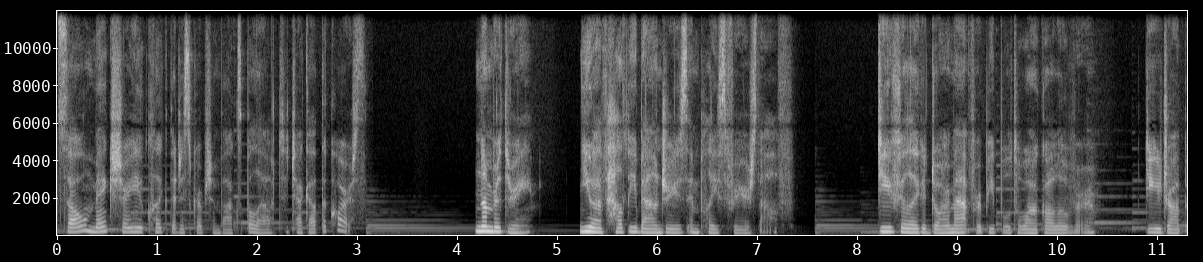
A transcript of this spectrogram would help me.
So make sure you click the description box below to check out the course. Number three, you have healthy boundaries in place for yourself. Do you feel like a doormat for people to walk all over? Do you drop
